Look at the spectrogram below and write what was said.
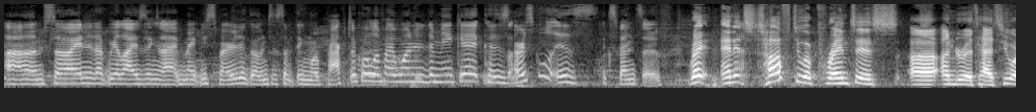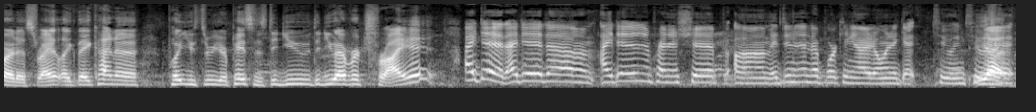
Um, so I ended up realizing that it might be smarter to go into something more practical if I wanted to make it, because art school is expensive. Right, and it's tough to apprentice uh, under a tattoo artist, right? Like they kind of put you through your paces. Did you did you ever try it? I did. I did. Um, I did an apprenticeship. Um, it didn't end up working out. I don't want to get too into Yeah. it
